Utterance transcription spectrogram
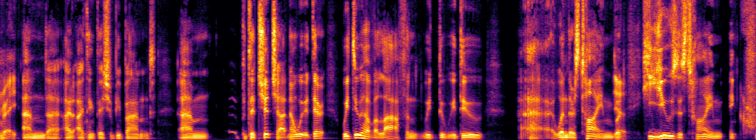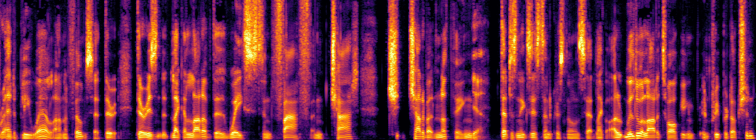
right? And uh, I, I think they should be banned. Um, but the chit chat. No, we there we do have a laugh, and we do we do uh, when there's time. But yeah. he uses time incredibly well on a film set. There there isn't like a lot of the waste and faff and chat ch- chat about nothing. Yeah. That doesn't exist on a Chris Nolan set. Like I'll, we'll do a lot of talking in pre-production,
